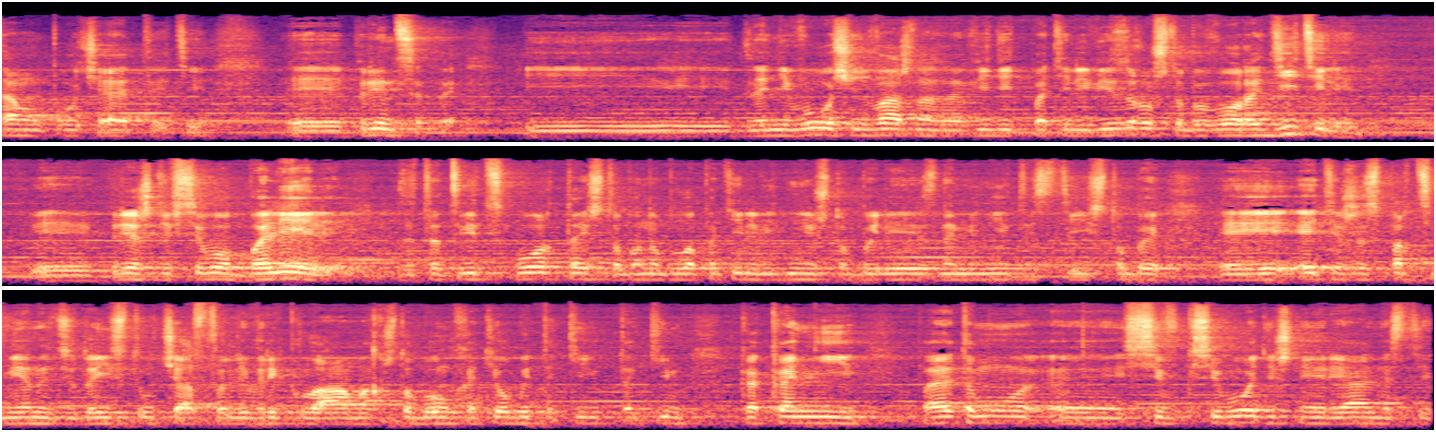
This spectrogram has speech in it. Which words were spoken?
там он получает эти э, принципы. И для него очень важно видеть по телевизору, чтобы его родители э, прежде всего болели за этот вид спорта, и чтобы оно было по телевидению, чтобы были знаменитости, и чтобы э, эти же спортсмены, дзюдоисты участвовали в рекламах, чтобы он хотел быть таким, таким как они. Поэтому э, к сегодняшней реальности,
